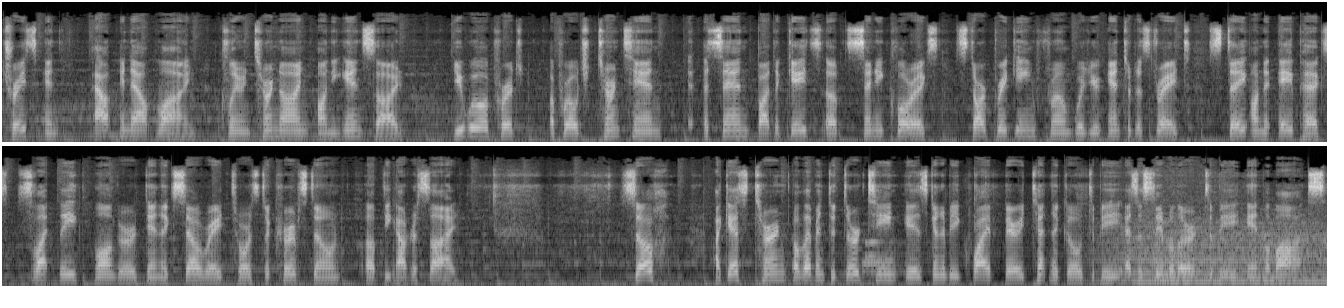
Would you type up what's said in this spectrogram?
trace an out and out line, clearing turn 9 on the inside. You will approach, approach turn 10 ascend by the gates of St. Clorix, start braking from where you enter the straight, stay on the apex slightly longer, then accelerate towards the curbstone of the outer side. So, I guess turn 11 to 13 is going to be quite very technical to be as a similar to be in Le Mans.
